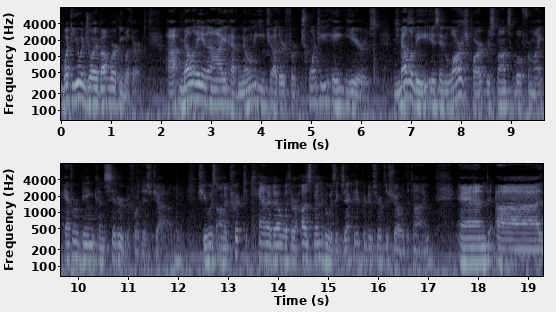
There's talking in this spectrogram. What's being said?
what do you enjoy about working with her? Uh, Melody and I have known each other for 28 years. Melody is in large part responsible for my ever being considered for this job. She was on a trip to Canada with her husband, who was executive producer of the show at the time, and uh,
